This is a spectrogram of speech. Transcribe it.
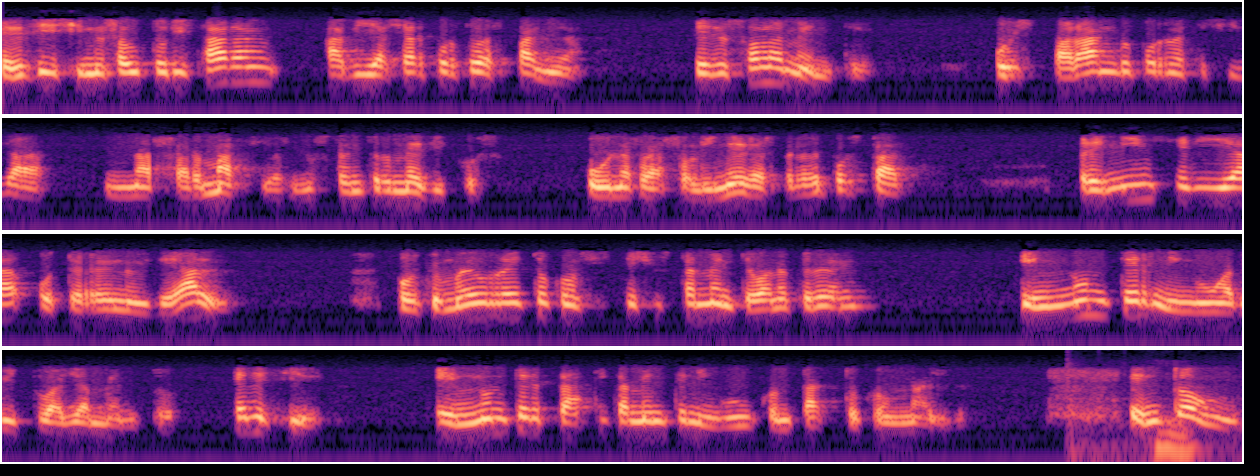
é dicir, si nos autorizaran a viaxar por toda España, pero solamente pois parando por necesidade nas farmacias, nos centros médicos, ou nas gasolineras para repostar, para min sería o terreno ideal, porque o meu reto consiste justamente o ano que ven en non ter ningún habituallamento, é dicir, en non ter prácticamente ningún contacto con nada. Entón,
